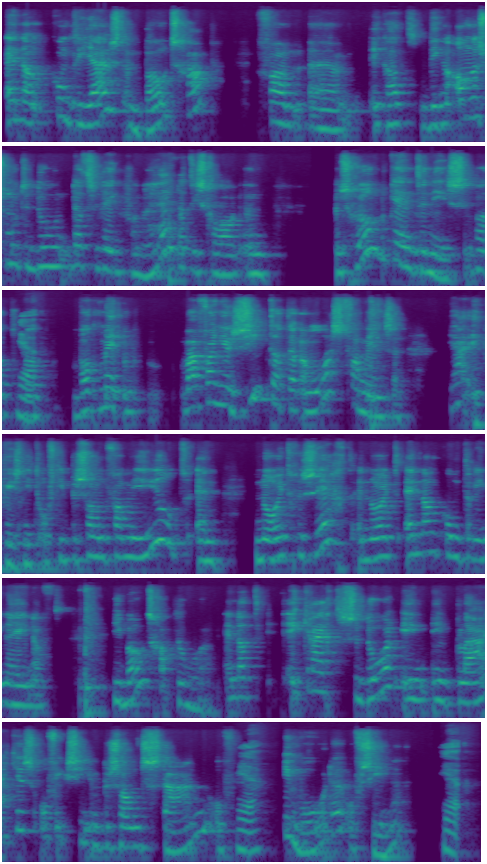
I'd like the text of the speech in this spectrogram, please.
En dan komt er juist een boodschap van uh, ik had dingen anders moeten doen. Dat ze denken van hè, dat is gewoon een, een schuldbekentenis. Wat, ja. wat, wat me, waarvan je ziet dat er een last van mensen. Ja, ik wist niet of die persoon van me hield. En nooit gezegd. En, nooit, en dan komt er ineens die boodschap door. En dat, ik krijg ze door in, in plaatjes. Of ik zie een persoon staan. Of ja. in woorden of zinnen. Ja.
